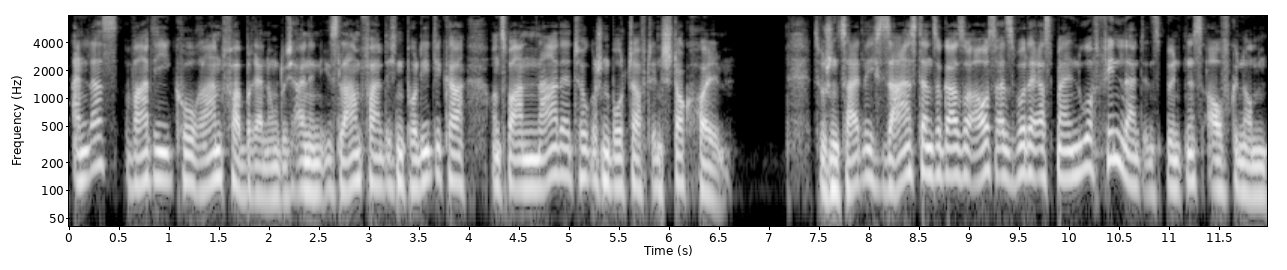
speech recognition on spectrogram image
Anlass war die Koranverbrennung durch einen islamfeindlichen Politiker, und zwar nahe der türkischen Botschaft in Stockholm. Zwischenzeitlich sah es dann sogar so aus, als würde erstmal nur Finnland ins Bündnis aufgenommen.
